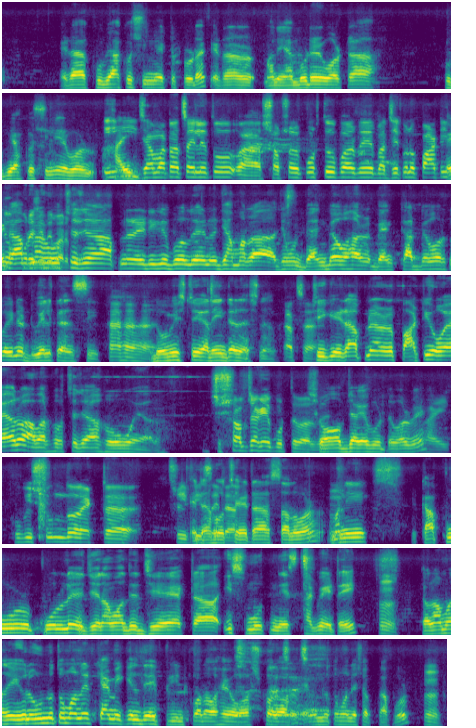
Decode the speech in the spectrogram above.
এটা খুবই আকর্ষণীয় একটা প্রোডাক্ট এটার মানে এমব্রয়ডারি ওয়ার্কটা খুবই আকর্ষণীয় এবং হাই জামাটা চাইলে তো সবসময় পড়তেও পারবে বা যে কোনো পার্টিতেও পরে যেতে হচ্ছে যে আপনার এদিকে বললেন যে আমরা যেমন ব্যাংক ব্যবহার ব্যাংক কার্ড ব্যবহার করি না ডুয়েল কারেন্সি হ্যাঁ হ্যাঁ ডোমেস্টিক আর ইন্টারন্যাশনাল আচ্ছা। ঠিক এটা আপনার পার্টি ওয়্যারও আবার হচ্ছে যে হোম ওয়্যারও সব জায়গায় পড়তে পারবে। সব জায়গায় পড়তে পারবে। ভাই খুবই সুন্দর একটা এটা হচ্ছে এটা। সালোয়ার। মানে কাপড় পরলে যে আমাদের যে একটা স্মুথনেস থাকবে এটাই। কারণ আমাদের এগুলো উন্নত মানের কেমিক্যাল দিয়ে প্রিন্ট করা হয় ওয়াশ করা আচ্ছা, হয় উন্নত মানের সব কাপড়। হুম।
